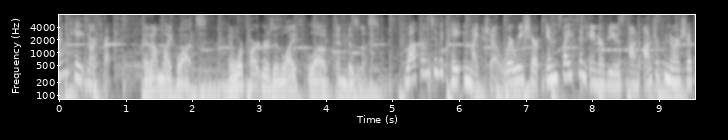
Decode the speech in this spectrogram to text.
I'm Kate Northrup. And I'm Mike Watts. And we're partners in life, love, and business. Welcome to the Kate and Mike Show, where we share insights and interviews on entrepreneurship,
